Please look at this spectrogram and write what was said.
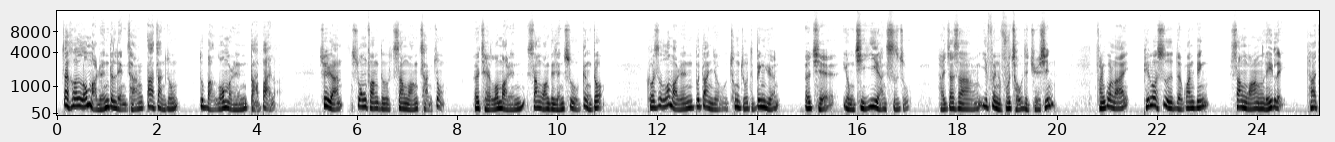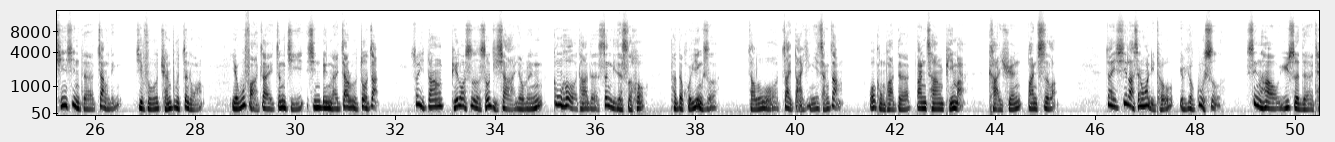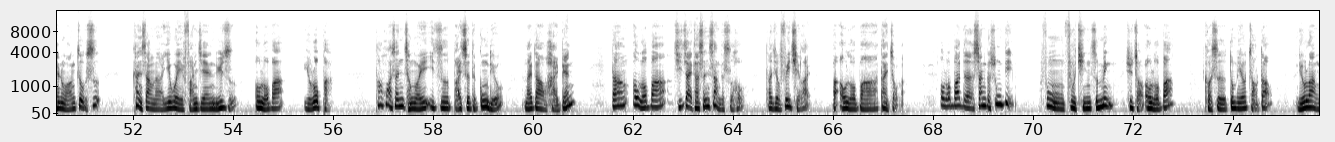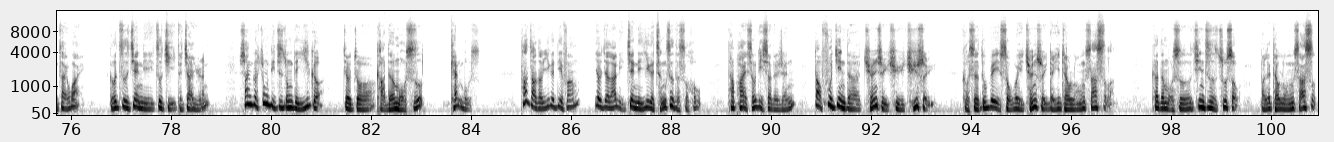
在和罗马人的两场大战中，都把罗马人打败了。虽然双方都伤亡惨重，而且罗马人伤亡的人数更多。可是罗马人不但有充足的兵源，而且勇气依然十足，还加上一份复仇的决心。反过来，皮洛士的官兵伤亡累累，他亲信的将领几乎全部阵亡，也无法再征集新兵来加入作战。所以，当皮洛士手底下有人恭贺他的胜利的时候，他的回应是：“假如我再打赢一场仗。”我恐怕得单枪匹马、凯旋班师了。在希腊神话里头有一个故事：信号鱼蛇的天王宙斯看上了一位凡间女子欧罗巴 （Europa），她化身成为一只白色的公牛，来到海边。当欧罗巴骑在他身上的时候，他就飞起来把欧罗巴带走了。欧罗巴的三个兄弟。奉父亲之命去找欧罗巴，可是都没有找到，流浪在外，各自建立自己的家园。三个兄弟之中的一个叫做卡德摩斯 （Cadmus），他找到一个地方，要在哪里建立一个城市的时候，他派手底下的人到附近的泉水去取水，可是都被守卫泉水的一条龙杀死了。卡德摩斯亲自出手。把那条龙杀死，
